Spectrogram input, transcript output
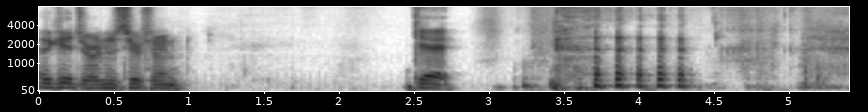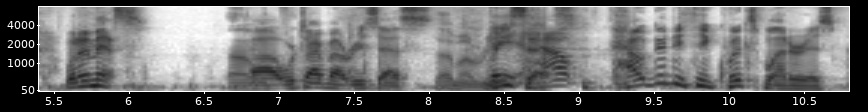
Okay, Jordan, it's your turn. Okay. What did I miss? Uh, we're talking about recess. Talking about Hey, recess. how how good do you think Quick Splatter is?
